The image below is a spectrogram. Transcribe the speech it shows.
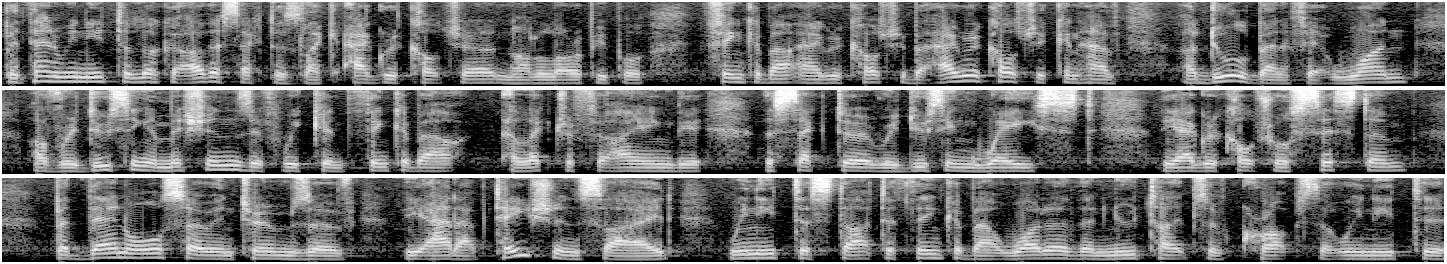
But then we need to look at other sectors like agriculture. Not a lot of people think about agriculture, but agriculture can have a dual benefit. One, of reducing emissions, if we can think about electrifying the, the sector, reducing waste, the agricultural system. But then also in terms of the adaptation side, we need to start to think about what are the new types of crops that we need to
